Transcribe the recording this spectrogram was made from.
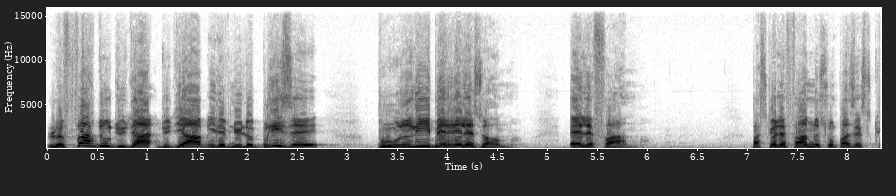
Le fardeau du, diable, il est venu le briser pour libérer les hommes et les femmes. Parce que les femmes ne sont pas exclues.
